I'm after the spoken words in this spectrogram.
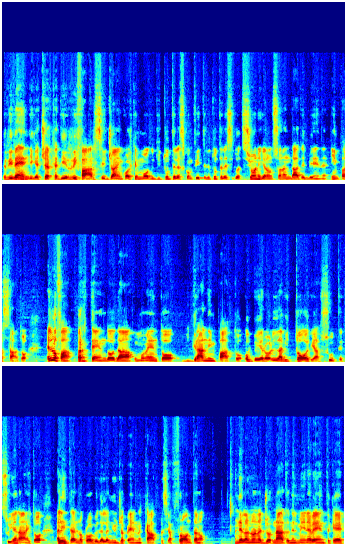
rivendica e cerca di rifarsi già in qualche modo di tutte le sconfitte, di tutte le situazioni che non sono andate bene in passato e lo fa partendo da un momento di grande impatto, ovvero la vittoria su Tetsuya Naito all'interno proprio della New Japan Cup. Si affrontano nella nona giornata nel main event che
